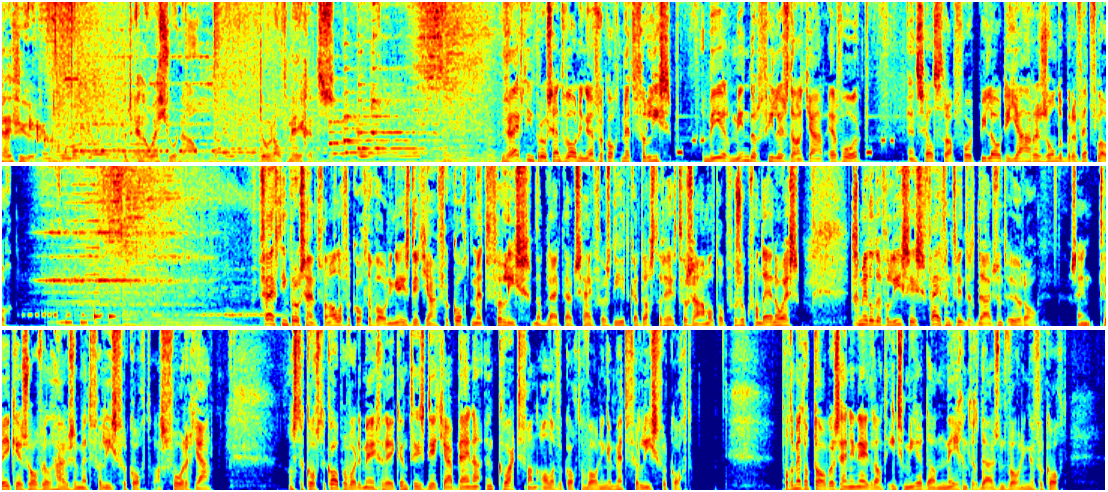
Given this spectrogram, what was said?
5 uur. Het NOS-journaal. Dorald Megens. 15% woningen verkocht met verlies. Weer minder files dan het jaar ervoor. En celstraf voor piloot die jaren zonder brevet vloog. 15% van alle verkochte woningen is dit jaar verkocht met verlies. Dat blijkt uit cijfers die het kadaster heeft verzameld op verzoek van de NOS. Het gemiddelde verlies is 25.000 euro. Zijn twee keer zoveel huizen met verlies verkocht als vorig jaar. Als de kosten koper worden meegerekend... is dit jaar bijna een kwart van alle verkochte woningen met verlies verkocht. Tot en met oktober zijn in Nederland iets meer dan 90.000 woningen verkocht.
